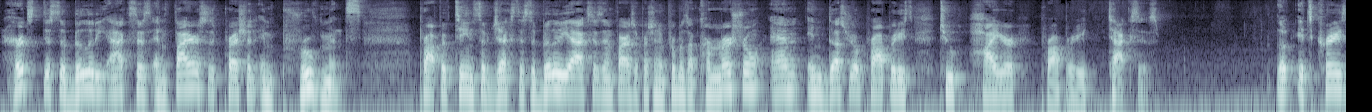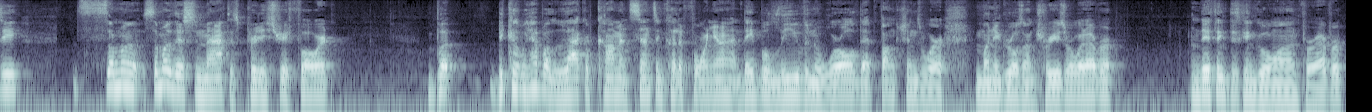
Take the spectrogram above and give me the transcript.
hurts disability access and fire suppression improvements. Prop 15 subjects disability access and fire suppression improvements on commercial and industrial properties to higher property taxes. Look, it's crazy some of some of this math is pretty straightforward, but because we have a lack of common sense in California and they believe in a world that functions where money grows on trees or whatever, and they think this can go on forever.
